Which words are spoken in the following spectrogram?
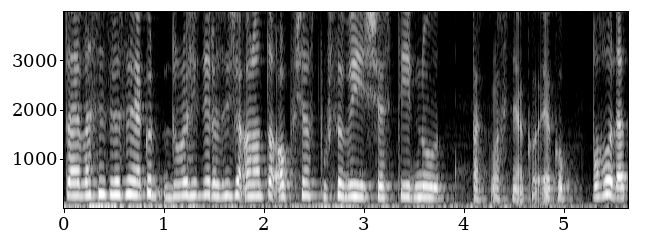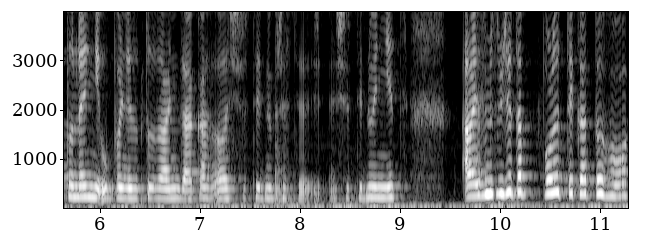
to je vlastně si myslím jako důležitý rozdíl, že ono to občas působí 6 týdnů tak vlastně jako, jako pohoda, to není úplně to totální zákaz, ale 6 týdnů přesně, 6 týdnů je nic. Ale já si myslím, že ta politika toho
